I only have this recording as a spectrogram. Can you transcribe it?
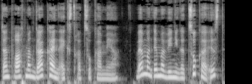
Dann braucht man gar keinen extra Zucker mehr. Wenn man immer weniger Zucker isst,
